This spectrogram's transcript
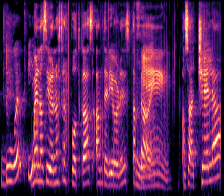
Do it. Bueno, si ven nuestros podcasts anteriores también. O sea, Chela,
